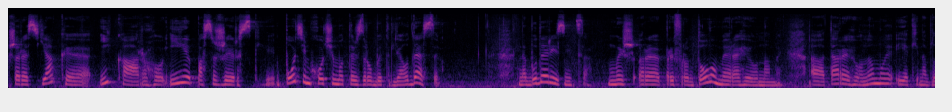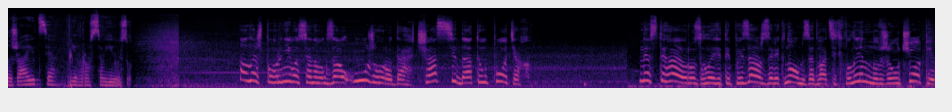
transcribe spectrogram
через яке і карго, і пасажирські. Потім хочемо теж зробити для Одеси. Не буде різниця між прифронтовими регіонами та регіонами, які наближаються Євросоюзу. Але ж повернімося на вокзал Ужгорода. Час сідати у потяг. Не встигаю розгледіти пейзаж за вікном. За 20 хвилин ми вже у чопі.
